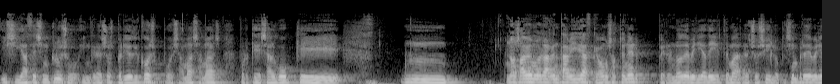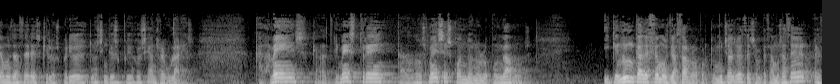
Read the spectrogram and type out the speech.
Y si haces incluso ingresos periódicos, pues a más, a más, porque es algo que mm, no sabemos la rentabilidad que vamos a obtener, pero no debería de irte mal. Eso sí, lo que siempre deberíamos de hacer es que los, periodos, los ingresos periódicos sean regulares. Cada mes, cada trimestre, cada dos meses, cuando nos lo pongamos y que nunca dejemos de hacerlo, porque muchas veces empezamos a hacer, el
